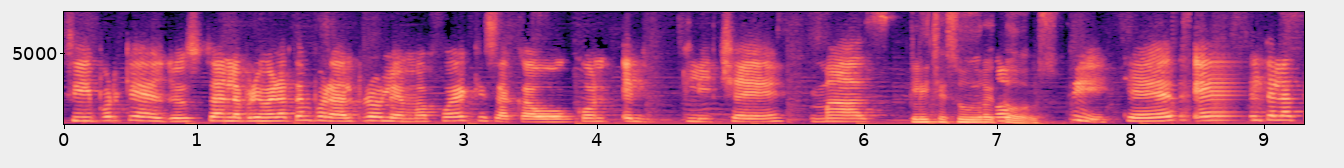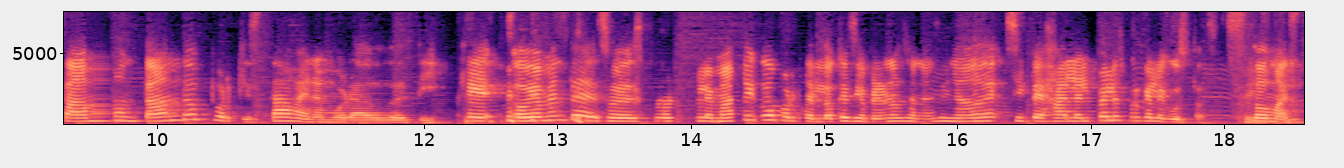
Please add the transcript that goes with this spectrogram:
Sí, porque ellos, o sea, en la primera temporada el problema fue que se acabó con el cliché más clichésudo de todos. Sí, que es él te la estaba montando porque estaba enamorado de ti. Que obviamente eso es problemático porque es lo que siempre nos han enseñado de si te jala el pelo es porque le gustas. Todo mal.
